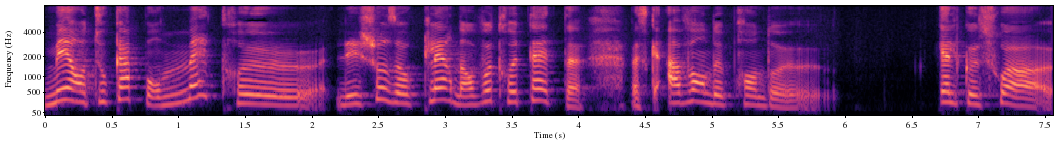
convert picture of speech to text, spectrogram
mais en tout cas pour mettre euh, les choses au clair dans votre tête. Parce qu'avant de prendre, quelle que soit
